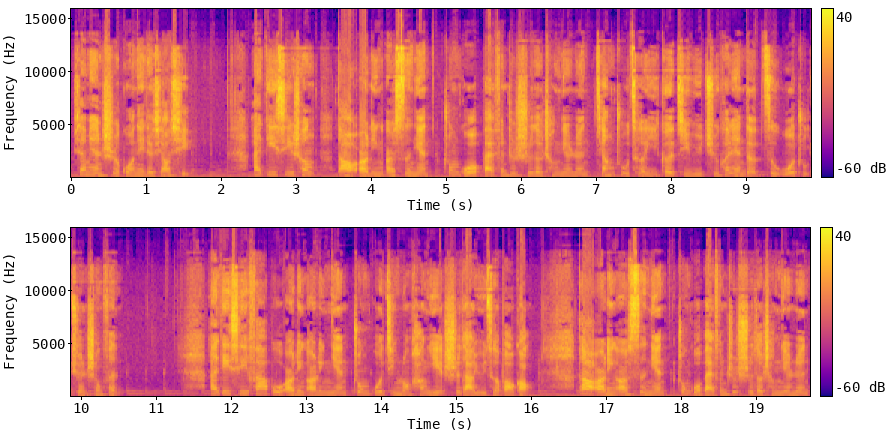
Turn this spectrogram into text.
下面是国内的消息。IDC 称，到2024年，中国百分之十的成年人将注册一个基于区块链的自我主权身份。IDC 发布2020年中国金融行业十大预测报告，到2024年，中国百分之十的成年人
